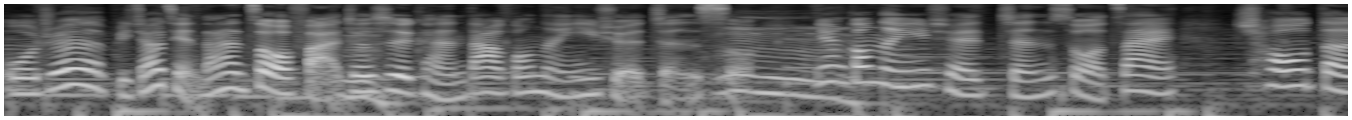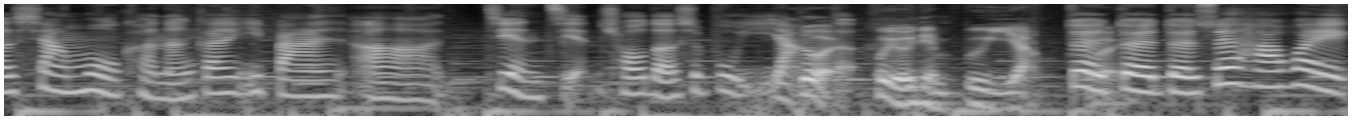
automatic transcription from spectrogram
我觉得比较简单的做法就是可能到功能医学诊所，嗯。因为功能医学诊所在抽的项目可能跟一般呃健检抽的是不一样对的。会有一点不一样。对对对，所以他会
